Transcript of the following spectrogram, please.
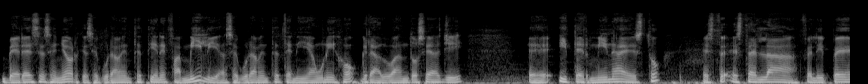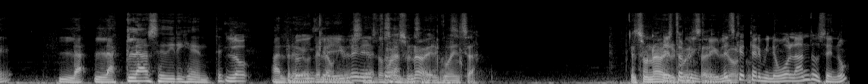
ver a ese señor que seguramente tiene familia, seguramente tenía un hijo graduándose allí eh, y termina esto. Este- esta es la, Felipe, la, la clase dirigente Lo- alrededor lo de la Universidad de los Andes. es una vergüenza. Es una Néstor, lo vergüenza. increíble es que terminó volándose, ¿no?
